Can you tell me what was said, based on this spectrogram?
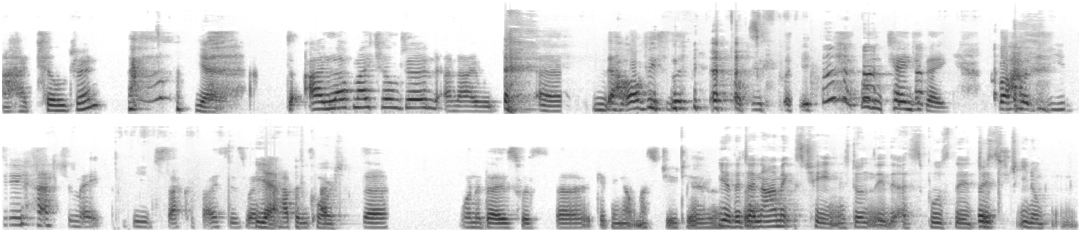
I had children. yeah. I love my children and I would, uh, obviously, obviously, wouldn't change a thing. But you do have to make huge sacrifices when yeah, that happens. Of course. After, one of those was uh, giving up my studio. Yeah, the uh, dynamics change, don't they? I suppose they just, you know,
